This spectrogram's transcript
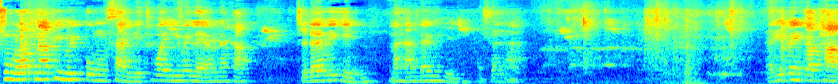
ปรุงรสนะพี่นุ้ยปรุงใส่ในถ้วยนี้ไว้แล้วนะคะ จะได้ไม่เห็นนะคะ ได้ไม่เห็นภาชนะอันนี้เป็นกะเพรา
